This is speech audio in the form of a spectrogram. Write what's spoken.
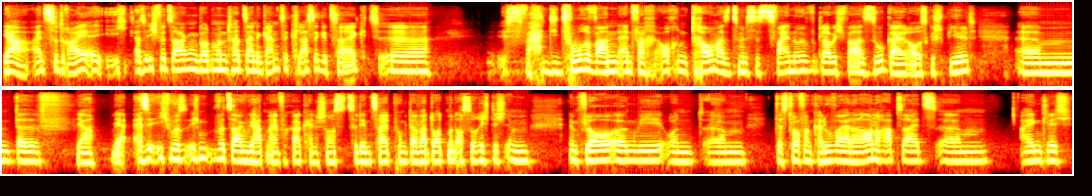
Ja, 1 zu 3. Ich, also ich würde sagen, Dortmund hat seine ganze Klasse gezeigt. Äh, es war, die Tore waren einfach auch ein Traum, also zumindest das 2-0, glaube ich, war so geil rausgespielt. Ähm, da, ja, ja, also ich, ich würde sagen, wir hatten einfach gar keine Chance zu dem Zeitpunkt. Da war Dortmund auch so richtig im, im Flow irgendwie und ähm, das Tor von Kalu war ja dann auch noch abseits ähm, eigentlich.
